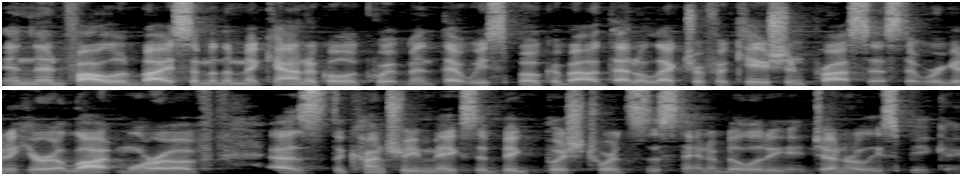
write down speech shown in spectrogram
and then followed by some of the mechanical equipment that we spoke about, that electrification process that we're going to hear a lot more of as the country makes a big push towards sustainability, generally speaking.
